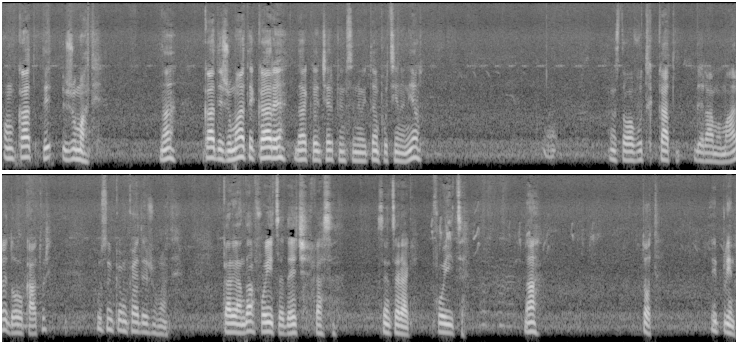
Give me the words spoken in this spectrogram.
un cat de jumate. Da? Cat de jumate care, dacă începem să ne uităm puțin în el, Ăsta au avut cat de ramă mare, două caturi, pus încă un cat de jumate, care i-am dat foiță de aici, ca să se înțeleagă. Foiță. Da? Tot. E plin.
